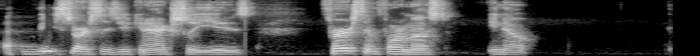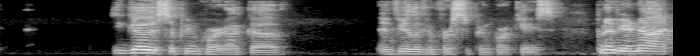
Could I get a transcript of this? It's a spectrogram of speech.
resources you can actually use. First and foremost, you know, you go to SupremeCourt.gov if you're looking for a Supreme Court case. But if you're not,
